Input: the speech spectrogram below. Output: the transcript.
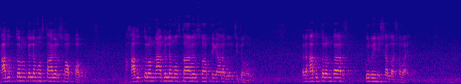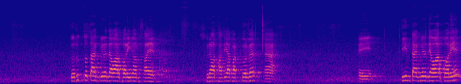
হাত উত্তোলন করলে মোস্তাহাবের সব পাবো। হাত উত্তোলন না করলে মোস্তাহাবের সব থেকে আমরা বঞ্চিত হব। তবে হাত উত্তোলন করার পূর্বে ইনশাল্লাহ সবাই। চতুর্থ তাকবিরে দেওয়ার পর ইমাম সাহেব সুরা ফাতিয়া পাঠ করবেন। হ্যাঁ। এই তিন তাকবির দেওয়ার পরে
